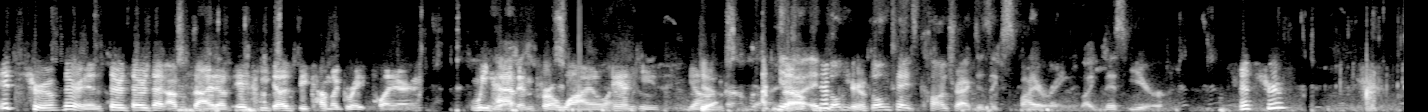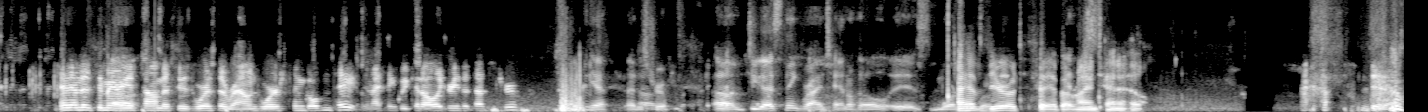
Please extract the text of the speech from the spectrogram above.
It's true. There is. There's there's that upside of if he does become a great player, we Yeah. have him for a while, and he's young. Yeah. Yeah, So, and Golden. Golden Tate's contract is expiring like this year. That's true. And then there's Demaryius Uh, Thomas, who's worth a round worse than Golden Tate, and I think we could all agree that that's true. Yeah, that is true. Um, do you guys think Ryan Tannehill is more? I have zero to say about Yes. Ryan Tannehill. Ditto.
